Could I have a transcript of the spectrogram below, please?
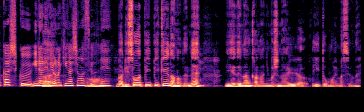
々しくいられるような気がしますよね。うんまあ理想は PPK なのでね、家でなんか何もしないよりはいいと思いますよね。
